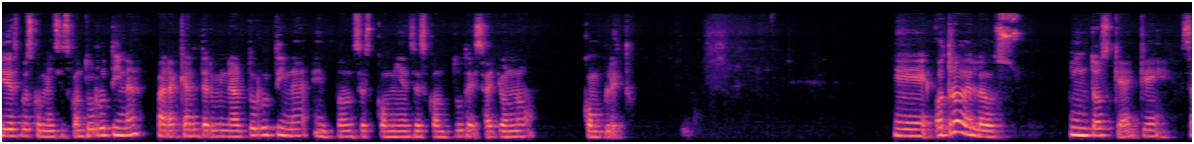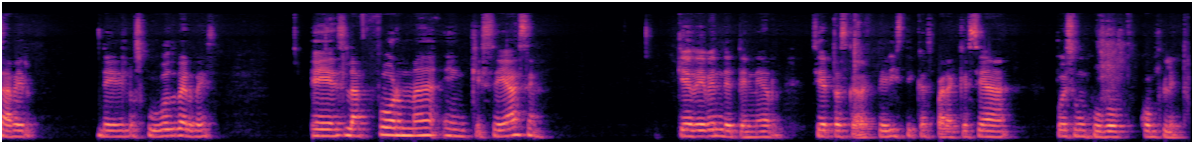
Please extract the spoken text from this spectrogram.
y después comiences con tu rutina para que al terminar tu rutina, entonces comiences con tu desayuno completo. Eh, otro de los puntos que hay que saber de los jugos verdes es la forma en que se hacen, que deben de tener ciertas características para que sea pues un jugo completo.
